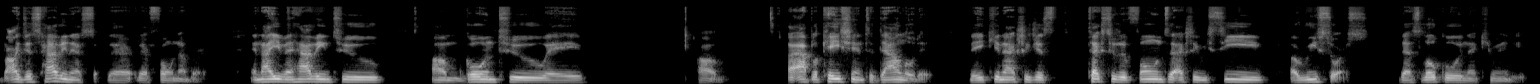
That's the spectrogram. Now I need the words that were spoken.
by just having their their, their phone number and not even having to um, go into a um, application to download it. They can actually just text to the phone to actually receive a resource that's local in that community.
